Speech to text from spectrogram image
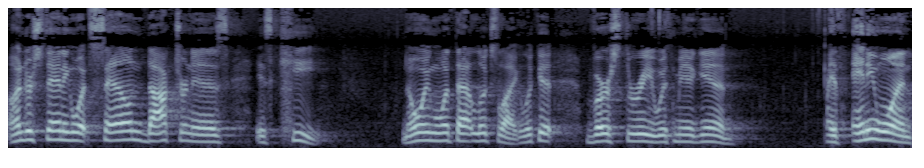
Understanding what sound doctrine is is key. Knowing what that looks like. Look at verse 3 with me again. If anyone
